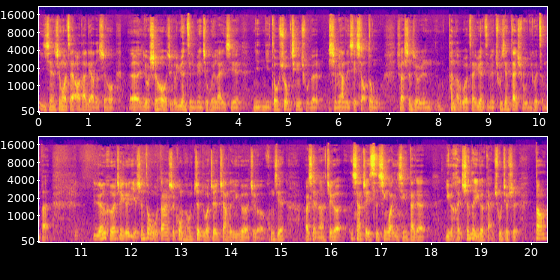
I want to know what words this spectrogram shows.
以前生活在澳大利亚的时候，呃，有时候这个院子里面就会来一些你你都说不清楚的什么样的一些小动物，是吧？甚至有人碰到过在院子里面出现袋鼠，你会怎么办？人和这个野生动物当然是共同争夺这这样的一个这个空间，而且呢，这个像这次新冠疫情，大家一个很深的一个感触就是当。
